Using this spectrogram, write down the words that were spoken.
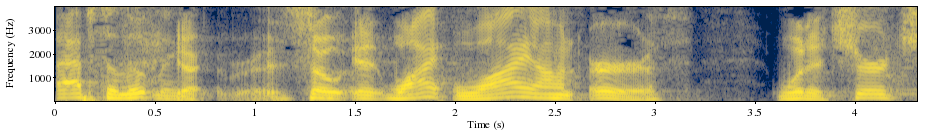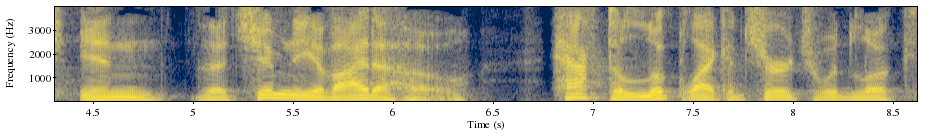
Absolutely. So it, why why on earth would a church in the chimney of Idaho have to look like a church would look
